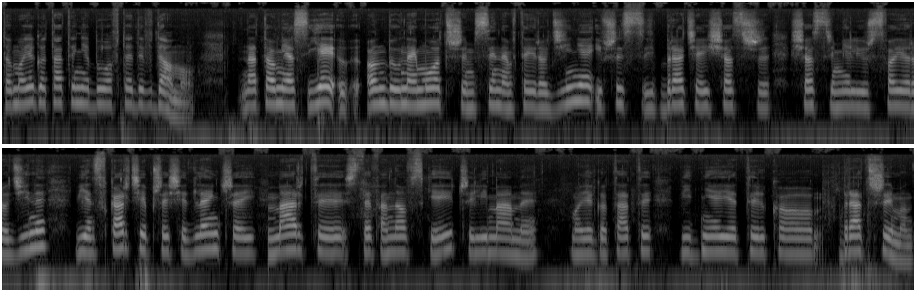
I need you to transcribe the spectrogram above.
To mojego taty nie było wtedy w domu. Natomiast je, on był najmłodszym synem w tej rodzinie i wszyscy bracia i siostry, siostry mieli już swoje rodziny, więc w karcie przesiedleńczej Marty Stefanowskiej, czyli mamy mojego taty, widnieje tylko brat Szymon.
